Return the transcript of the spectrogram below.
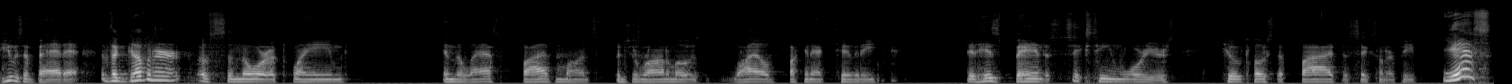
he was a badass. The governor of Sonora claimed in the last five months of Geronimo's wild fucking activity that his band of sixteen warriors killed close to five to six hundred people. Yes.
